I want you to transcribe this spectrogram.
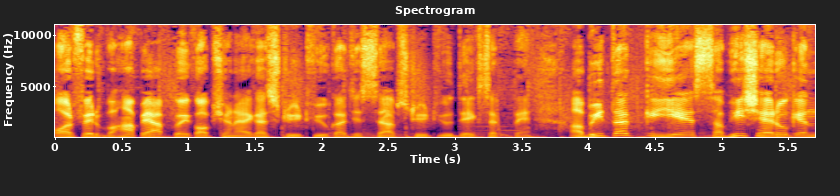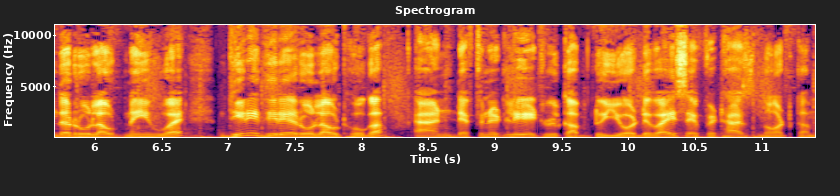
और फिर वहाँ पे आपको एक ऑप्शन आएगा स्ट्रीट व्यू का, जिससे आप स्ट्रीट व्यू देख सकते हैं। अभी तक ये सभी शहरों के अंदर रोल आउट नहीं हुआ है। धीरे धीरे रोल आउट होगा and definitely it will come to your device if it has not come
